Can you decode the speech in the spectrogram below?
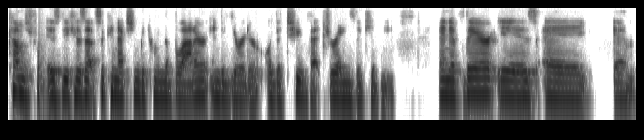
comes from is because that's the connection between the bladder and the ureter or the tube that drains the kidney. And if there is a um,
